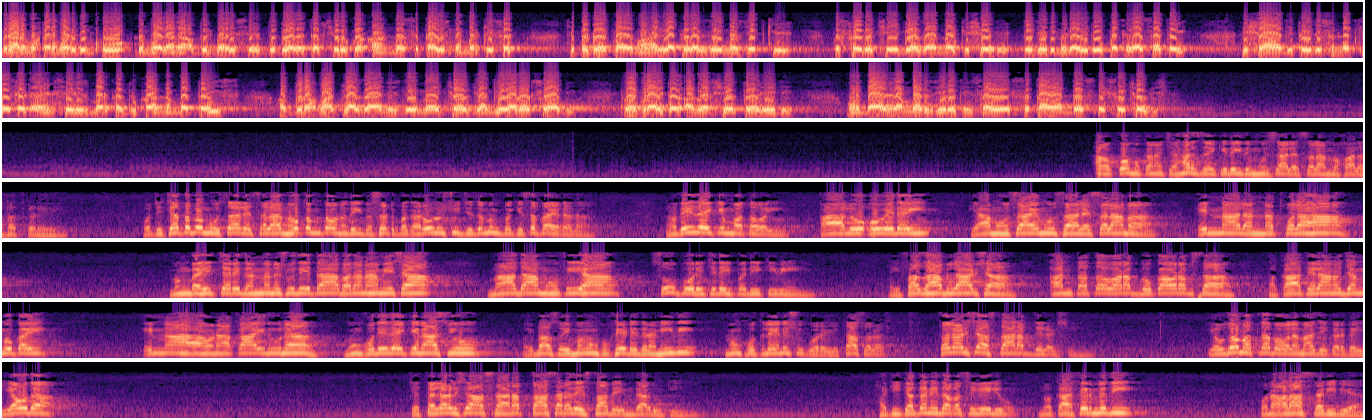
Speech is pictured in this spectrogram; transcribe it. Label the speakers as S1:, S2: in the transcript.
S1: گران مختار موردن کو دا مولانا عبدالباری صاحب دا دور تفسیر قرآن دا ستائیس نمبر کے سٹ چی پتو پائے محلہ پر اجزی مسجد کی پسو دا چین دوزار نو کی شعر جدید ملاوی دو پتو ایسا تی اشاہ دی توید سنت کے سٹ این سیریز مرکز دکان نمبر تیس عبدالرحمن پلازان از دی مین چوک جانگیرہ روڈ سوابی پروپرائیٹر انور شیر توحیدی موبایل نمبر 03015710124
S2: هغه قوم کنه چې هر ځای کې د موسی علی السلام مخالفت کړی وي او چې چاته به موسی علی السلام حکم کو نو دی بسټ بګارول شو چې زمونږ په کې څه فائدہ ده نو دې ځای کې متوي قالو او ودی یا موسی موسی علی السلام ان لن ندخلها مونږ به هیڅ چری دنه نشو دی تا بدن همیشه ما دامو فیها سو پوری چې دی پدی کی وی ای فذهب لاړشه انت تو ربک او ربستا فقاتلانو جنگو کوي ان هنا قائدون مون خو دې دې کې ناس یو وای با سو مون خو خېټه درنې دي مون خو تلې نشو ګورې تاسو لړ تلړ شه استعرب دلړ شي یو دا مطلب علما ذکر کوي یو دا چې تلل شه سارب تا سره د استاب امدادو کی حقیقتا نه دغه سی ویلو نو کافر نه دی خو نه اراس سری بیا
